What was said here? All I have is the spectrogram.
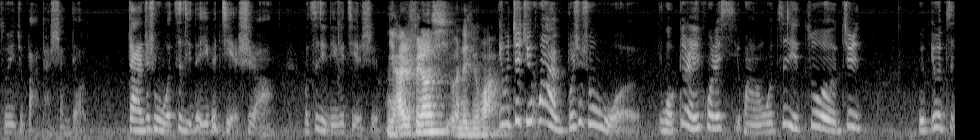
所以就把它删掉了。当然，这是我自己的一个解释啊，我自己的一个解释。你还是非常喜欢这句话，因为这句话不是说我我个人或者喜欢，我自己做就我因为在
